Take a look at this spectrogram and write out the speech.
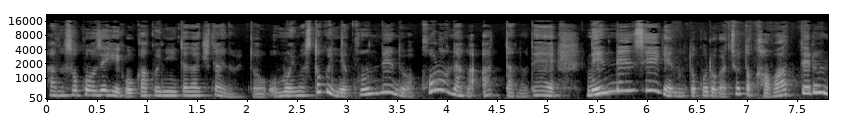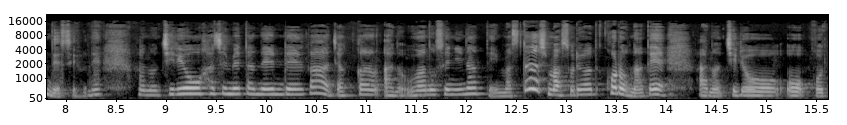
あのそこをぜひご確認いただきたいなと思います。特にね今年度はコロナがあったので年齢制限のところがちょっと変わってるんですよね。あの治療を始めた年齢が若干あの上乗せになっています。ただしまあそれはコロナであの治療をこう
